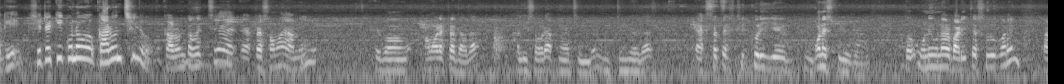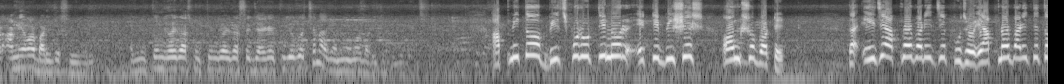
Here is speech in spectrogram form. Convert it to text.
আগে সেটা কি কোনো কারণ ছিল? কারণটা হচ্ছে একটা সময় আমি এবং আমার একটা দাদা খালি শহরে আপনারা চিনবেন মৃত্যুঞ্জয় দাস একসাথে ঠিক করি যে গণেশ পুজো করি। তো উনি ওনার বাড়িতে শুরু করেন আর আমি আমার বাড়িতে শুরু করি। আর মৃত্যুঞ্জয় দাস মৃত্যুঞ্জয় দাসের জায়গায় পুজো করছেন আজ আমি আমার বাড়িতে পুজো করছি। আপনি তো বীজপুর উত্তীর্ণর একটি বিশেষ অংশ বটে। তা এই যে আপনার বাড়ির যে পুজো এ আপনার বাড়িতে তো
